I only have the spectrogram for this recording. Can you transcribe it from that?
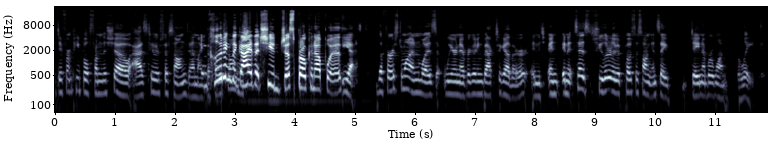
different people from the show as Taylor Swift songs and like Including the one was- guy that she had just broken up with. Yes. The first one was We Are Never Getting Back Together. And, and and it says she literally would post a song and say, Day number one, the lake.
